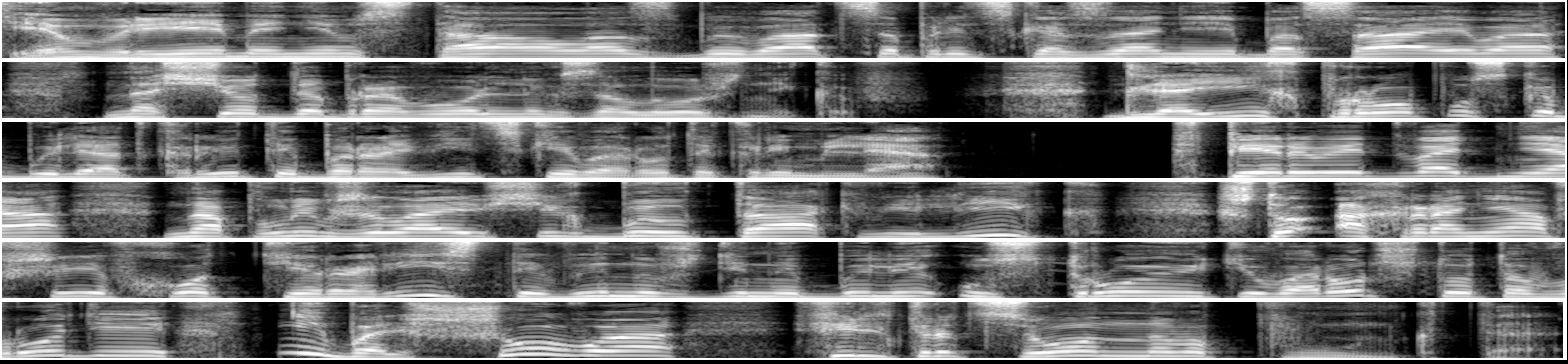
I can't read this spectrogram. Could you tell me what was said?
Тем временем стало сбываться предсказание Басаева насчет добровольных заложников. Для их пропуска были открыты Боровицкие ворота Кремля. В первые два дня наплыв желающих был так велик, что охранявшие вход террористы вынуждены были устроить у ворот что-то вроде небольшого фильтрационного пункта.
